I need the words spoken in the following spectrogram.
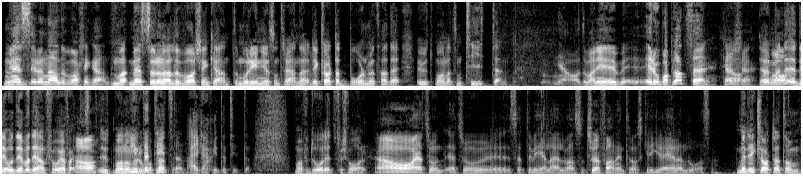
med Messi och Ronaldo på varsin kant. Ma- Messi och Ronaldo på varsin kant och Mourinho som tränare. Det är klart att Bournemouth hade utmanat om titeln. Ja, de hade ju Europaplatser kanske. Ja, ja, men Det, det, och det var det han frågade faktiskt. Ja, Utmana om Europaplatser. titeln. Nej, kanske inte titeln. De har för dåligt försvar. Ja, jag tror, jag tror eh, sätter vi hela elvan så tror jag fan inte de ska greja det ändå alltså. Men det är klart att de,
